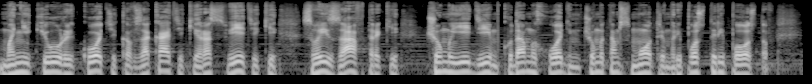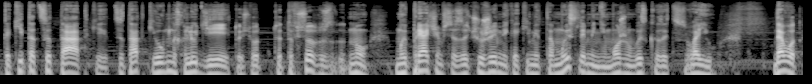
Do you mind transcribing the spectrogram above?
маникюры, котиков, закатики, рассветики, свои завтраки, что мы едим, куда мы ходим, что мы там смотрим, репосты репостов, какие-то цитатки, цитатки умных людей, то есть вот это все, ну, мы прячемся за чужими какими-то мыслями, не можем высказать свою. Да, вот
